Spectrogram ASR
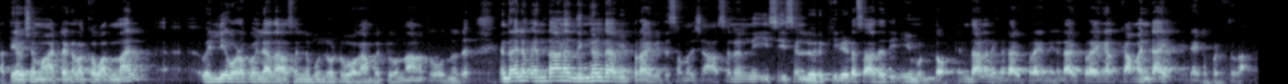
അത്യാവശ്യം മാറ്റങ്ങളൊക്കെ വന്നാൽ വലിയ കുഴപ്പമില്ലാതെ ആസനലിന് മുന്നോട്ട് പോകാൻ പറ്റുമെന്നാണ് തോന്നുന്നത്. എന്തായാലും എന്താണ് നിങ്ങളുടെ അഭിപ്രായം ഇത് സംബന്ധിച്ച്? ആസനലിന് ഈ സീസണിൽ ഒരു കിരീട സാധ്യത ഇനിയുമുണ്ടോ? എന്താണ് നിങ്ങളുടെ അഭിപ്രായം? നിങ്ങളുടെ അഭിപ്രായങ്ങൾ കമന്റായി രേഖപ്പെടുത്തുക.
